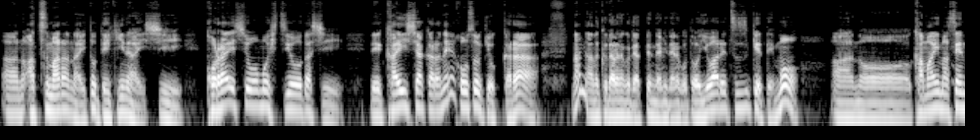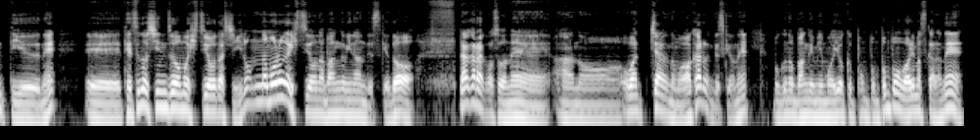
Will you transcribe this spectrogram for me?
あの、集まらないとできないし、こらえ性も必要だし、で、会社からね、放送局から、なんであんなくだらないことやってんだよみたいなことを言われ続けても、あの、構いませんっていうね、えー鉄の心臓も必要だし、いろんなものが必要な番組なんですけど、だからこそね、あの終わっちゃうのもわかるんですけどね。僕の番組もよくポンポンポンポン終わりますからね。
